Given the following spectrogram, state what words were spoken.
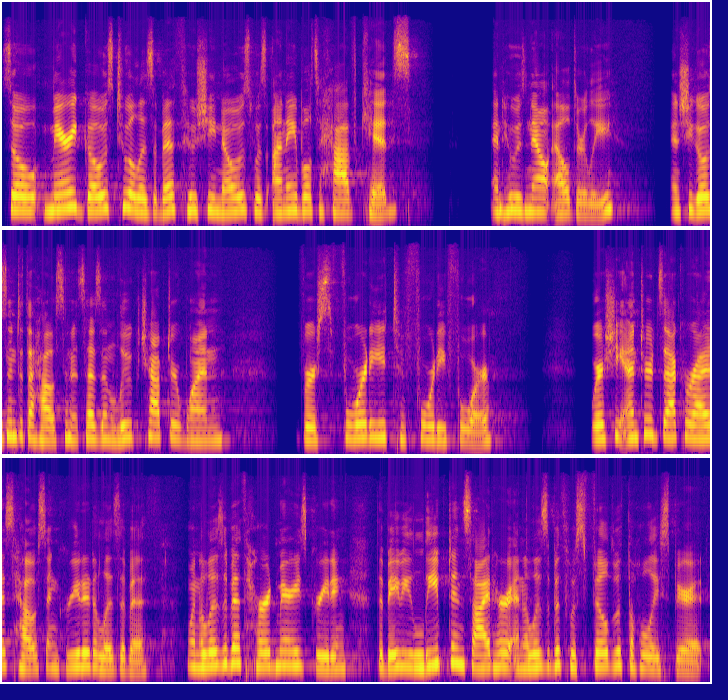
So Mary goes to Elizabeth, who she knows was unable to have kids and who is now elderly. And she goes into the house, and it says in Luke chapter 1, verse 40 to 44, where she entered Zachariah's house and greeted Elizabeth. When Elizabeth heard Mary's greeting, the baby leaped inside her, and Elizabeth was filled with the Holy Spirit.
